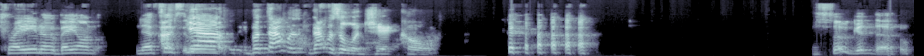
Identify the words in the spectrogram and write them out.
Pray and Obey on Netflix? Uh, yeah, but that was that was a legit cult. so good though.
